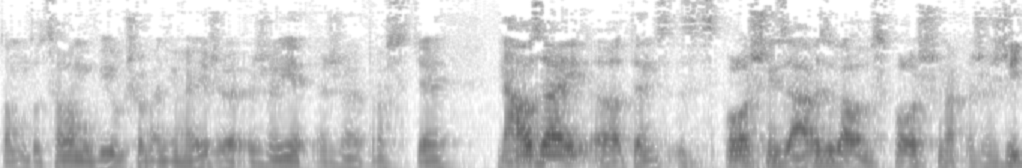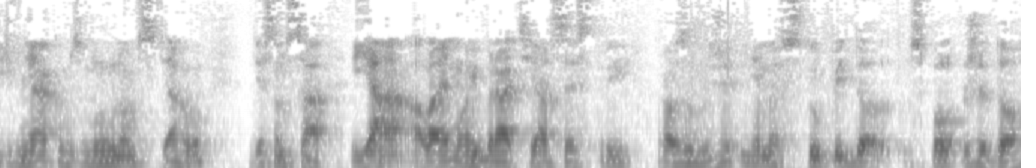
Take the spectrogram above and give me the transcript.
tomuto celému vyučovaniu, hej, že, že, je, že proste naozaj uh, ten spoločný záväzok alebo spoločná, že žiť v nejakom zmluvnom vzťahu kde som sa ja, ale aj moji bratia a sestry rozhodli, že ideme vstúpiť do, že do,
